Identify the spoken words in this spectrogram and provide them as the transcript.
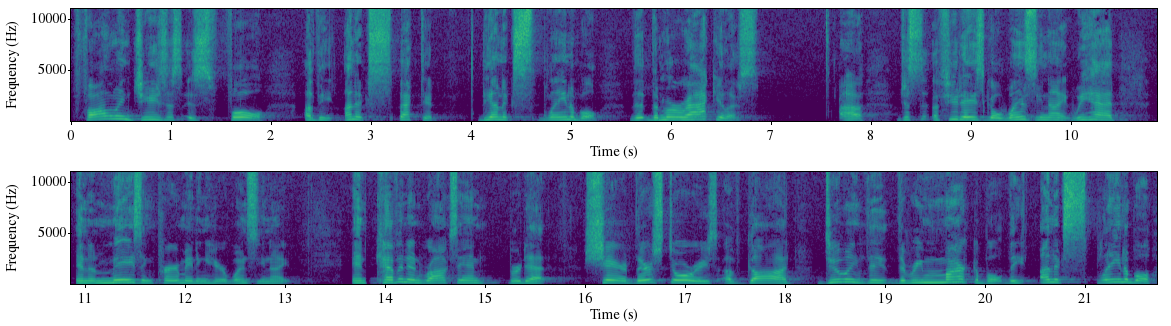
Following Jesus is full of the unexpected, the unexplainable, the, the miraculous. Uh, just a few days ago, Wednesday night, we had an amazing prayer meeting here Wednesday night. And Kevin and Roxanne Burdett shared their stories of God doing the, the remarkable, the unexplainable,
